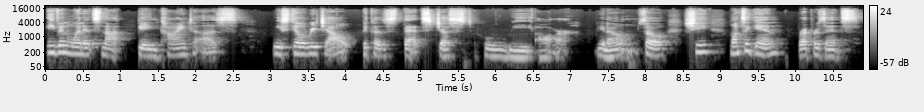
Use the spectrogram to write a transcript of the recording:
even when it's not being kind to us, we still reach out because that's just who we are, you know? So she once again represents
